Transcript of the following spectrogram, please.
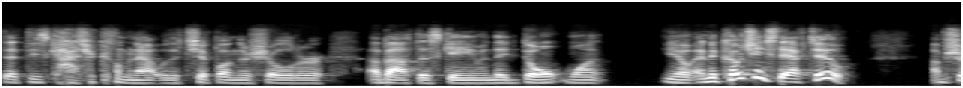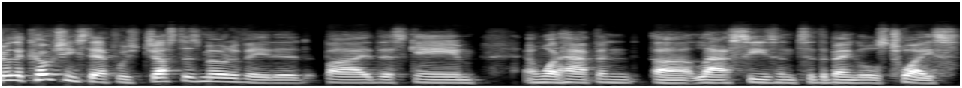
that these guys are coming out with a chip on their shoulder about this game and they don't want, you know, and the coaching staff too. I'm sure the coaching staff was just as motivated by this game and what happened uh, last season to the Bengals twice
